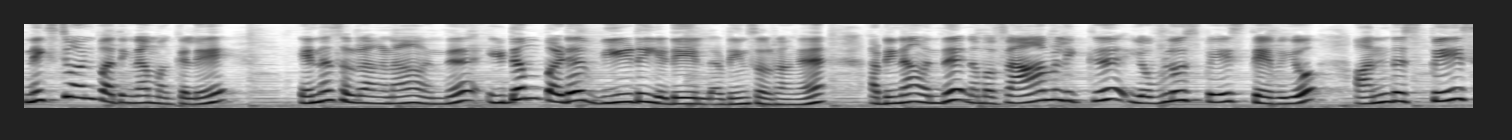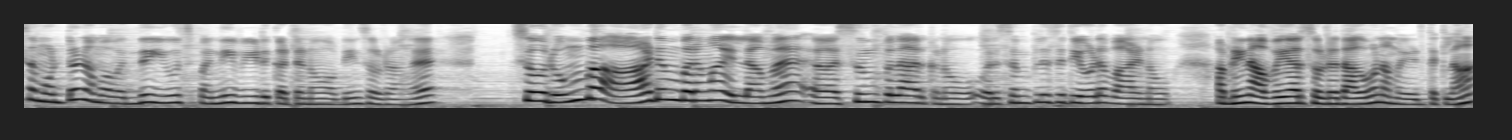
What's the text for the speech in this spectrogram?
நெக்ஸ்ட் ஒன் பார்த்திங்கன்னா மக்களே என்ன சொல்கிறாங்கன்னா வந்து இடம்பட வீடு எடேல் அப்படின்னு சொல்கிறாங்க அப்படின்னா வந்து நம்ம ஃபேமிலிக்கு எவ்வளோ ஸ்பேஸ் தேவையோ அந்த ஸ்பேஸை மட்டும் நம்ம வந்து யூஸ் பண்ணி வீடு கட்டணும் அப்படின்னு சொல்கிறாங்க ஸோ ரொம்ப ஆடம்பரமாக இல்லாமல் சிம்பிளாக இருக்கணும். ஒரு சிம்பிளிசிட்டியோடு வாழணும் அப்படின்னு ஔவையார் சொல்கிறதாகவும் நம்ம எடுத்துக்கலாம்.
